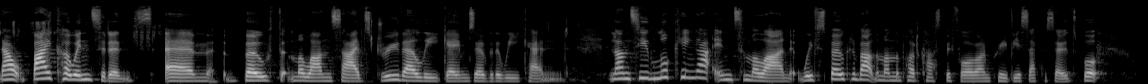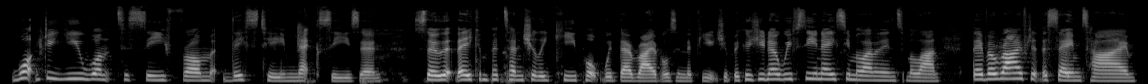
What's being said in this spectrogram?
now, by coincidence, um, both Milan sides drew their league games over the weekend. Nancy, looking at Inter Milan, we've spoken about them on the podcast before on previous episodes, but what do you want to see from this team next season so that they can potentially keep up with their rivals in the future? Because, you know, we've seen AC Milan and Inter Milan, they've arrived at the same time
